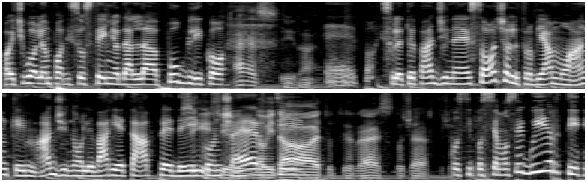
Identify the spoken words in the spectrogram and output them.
Poi ci vuole un po' di sostegno dal pubblico. Eh sì, dai. E poi sulle tue pagine social troviamo anche, immagino, le varie tappe dei sì, concerti. Sì, novità e tutto il resto, certo. certo Così possiamo seguirti.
